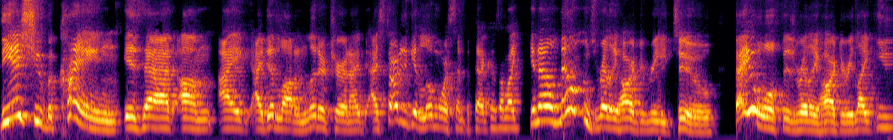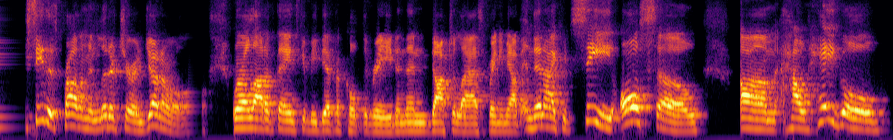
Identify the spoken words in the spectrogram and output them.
The issue became is that um, I I did a lot in literature, and I, I started to get a little more sympathetic because I'm like, you know, Milton's really hard to read too. Beowulf is really hard to read. Like you see this problem in literature in general, where a lot of things can be difficult to read. And then Dr. Last bringing me up. And then I could see also um, how Hegel,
